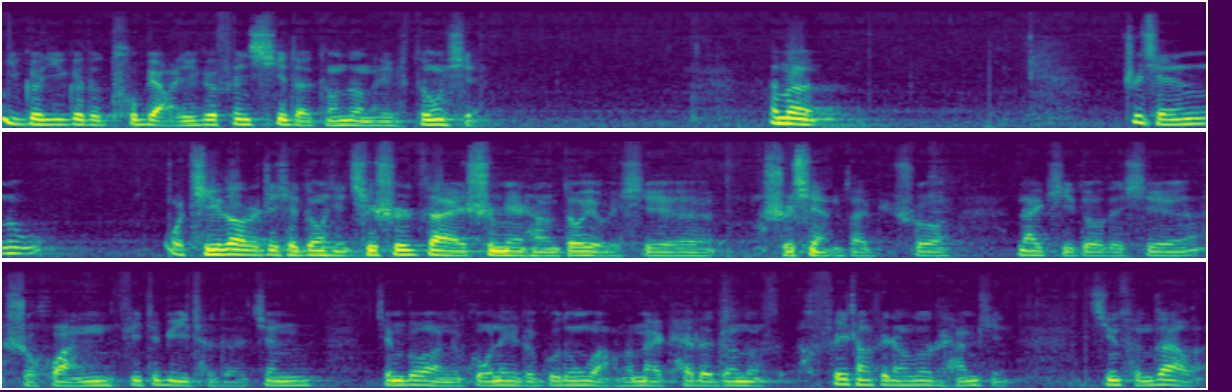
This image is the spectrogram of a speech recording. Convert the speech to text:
一个一个的图表、一个分析的等等的一些东西。那么之前。我提到的这些东西，其实在市面上都有一些实现。再比如说，Nike 做的一些手环，Fitbit 的肩肩包的国内的古董网的卖开的等等，非常非常多的产品已经存在了。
